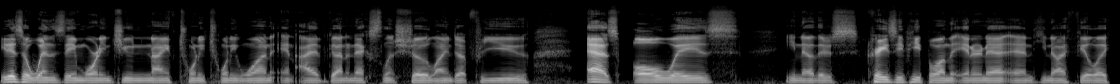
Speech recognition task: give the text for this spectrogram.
It is a Wednesday morning, June 9th, 2021, and I've got an excellent show lined up for you. As always, you know there's crazy people on the internet and you know i feel like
